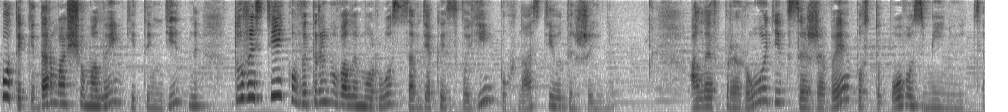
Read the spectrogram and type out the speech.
котики, дарма що маленькі, тендітні, дуже стійко витримували мороз завдяки своїй пухнастій одежині. Але в природі все живе поступово змінюється.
